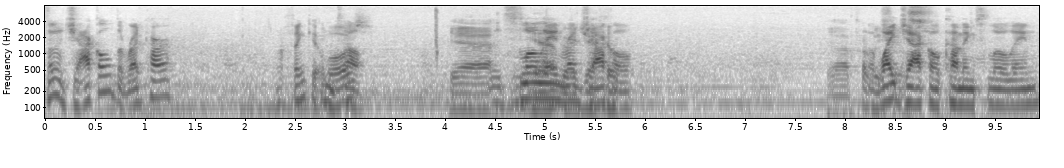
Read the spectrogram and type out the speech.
that a Jackal, the red car? I think it Couldn't was. tell. Yeah, It's slow Yeah, lane red red Jackal. Jackal. yeah, I A probably white should've- Jackal coming slow lane.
